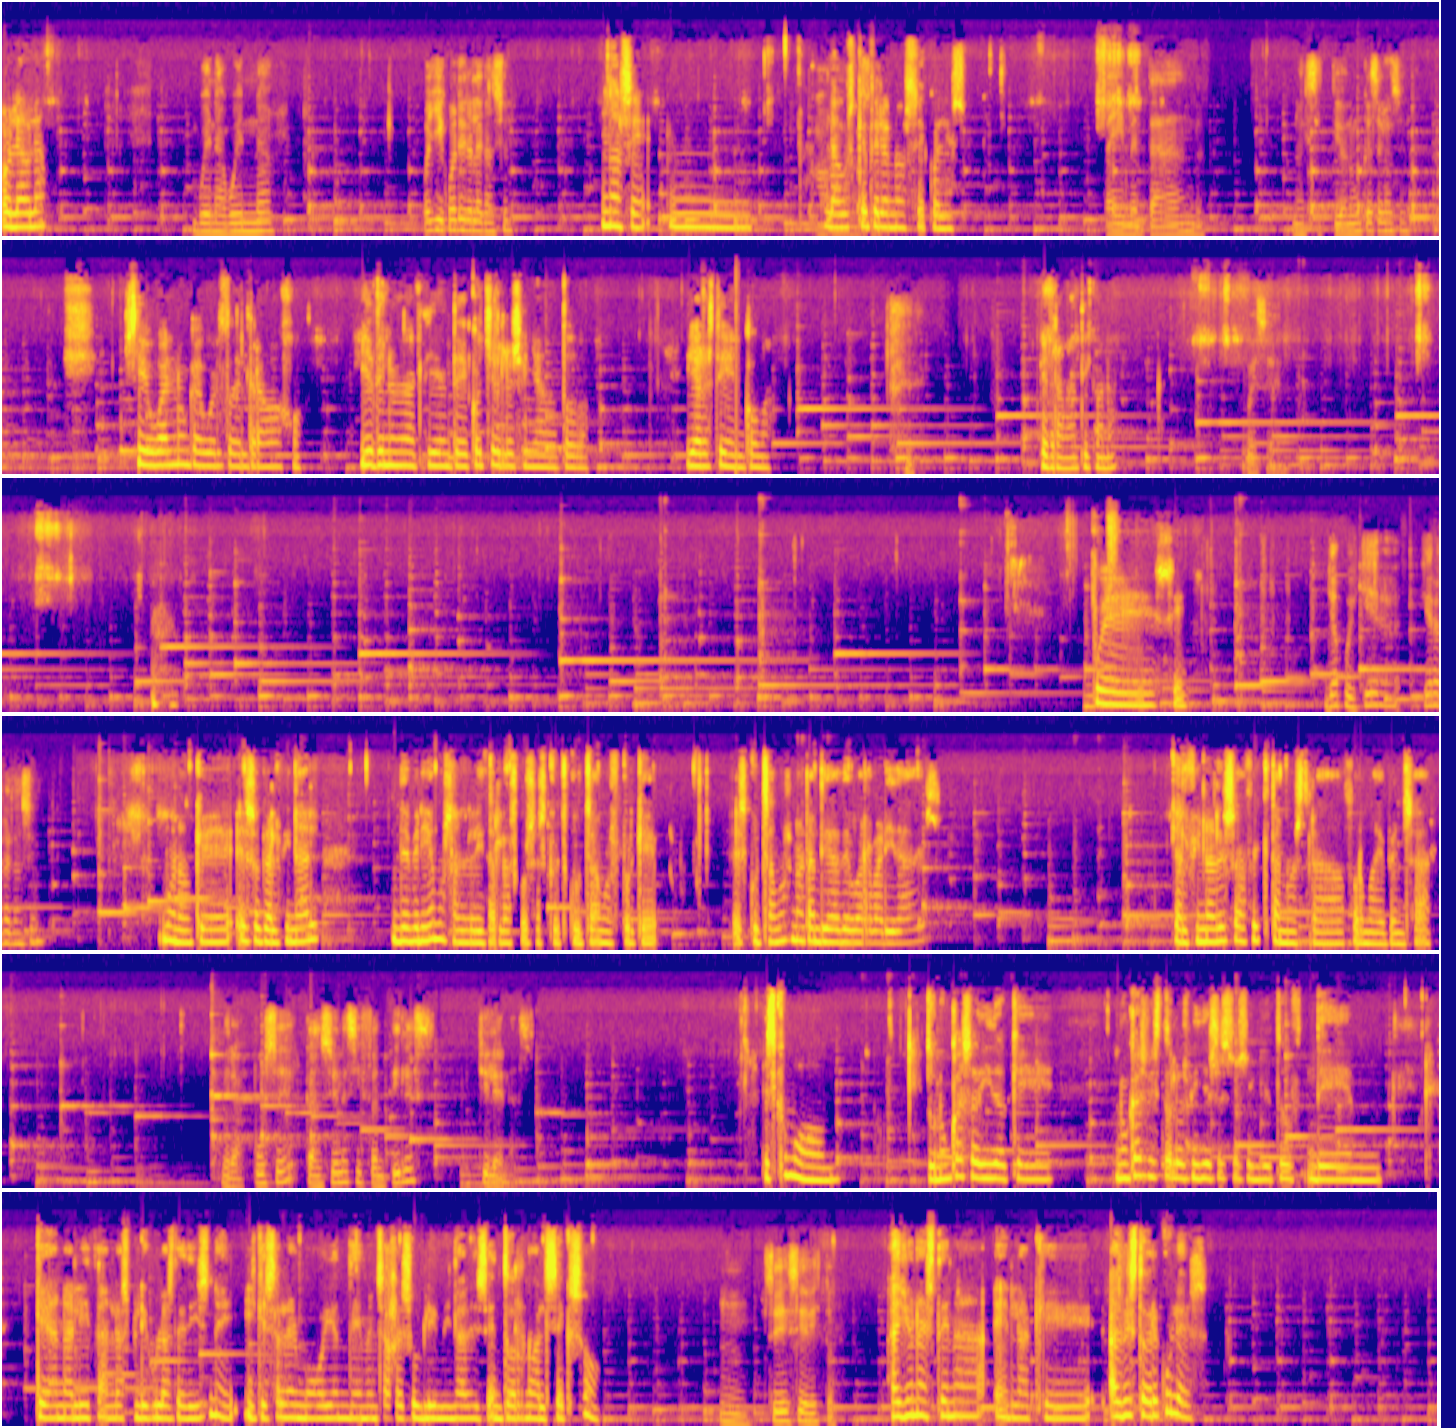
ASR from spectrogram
Hola, hola. Buena, buena. Oye, ¿cuál era la canción? No sé. mm, la No, busqué, pero no sé cuál es. Estás inventando. No existió nunca esa canción. Sí, igual nunca he vuelto del trabajo. Y he tenido un accidente de coche y lo he soñado todo. Y ahora estoy en coma. Qué dramático, ¿no? Puede ser. Pues sí. Ya, pues, ¿qué era, qué era la canción? Bueno, que eso, que al final deberíamos analizar las cosas que escuchamos, porque escuchamos una cantidad de barbaridades que al final eso afecta a nuestra forma de pensar. Mira, puse canciones infantiles chilenas. Es como, tú nunca has oído que, nunca has visto los vídeos esos en YouTube de mm, que analizan las películas de Disney y que salen mogollón de mensajes subliminales en torno al sexo. Mm, sí, sí, he visto. Hay una escena en la que, ¿has visto Hércules?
